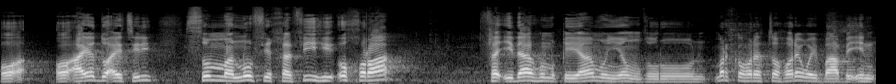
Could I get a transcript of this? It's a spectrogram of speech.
oo aayaddu ay tidhi uma nufiqa fiihi ukhraa faidaa hum qiyaamun yanduruun. Marka horeto hore way baabi'in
